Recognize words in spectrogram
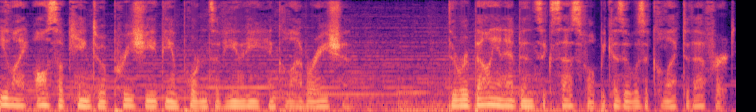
Eli also came to appreciate the importance of unity and collaboration. The rebellion had been successful because it was a collective effort,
